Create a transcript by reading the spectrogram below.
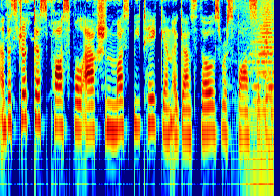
and the strictest possible action must be taken against those responsible.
